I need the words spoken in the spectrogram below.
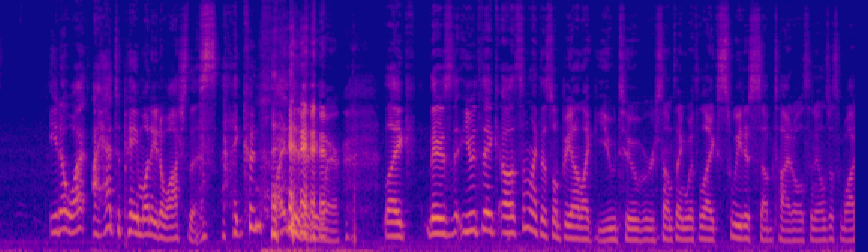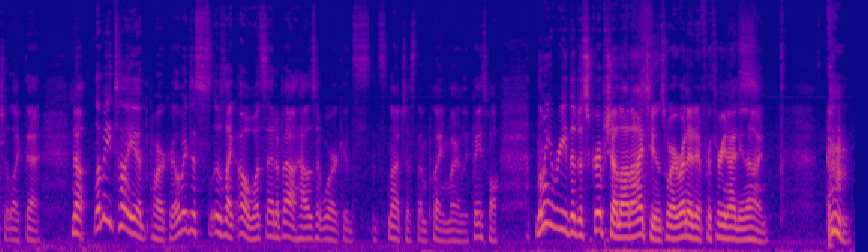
you know what I had to pay money to watch this. I couldn't find it anywhere. like there's you would think oh something like this will be on like YouTube or something with like Swedish subtitles and you'll just watch it like that. No, let me tell you, Parker. Let me just. It was like, oh, what's that about? How does it work? It's it's not just them playing minor league baseball. Let me read the description on iTunes where I rented it for three ninety nine.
